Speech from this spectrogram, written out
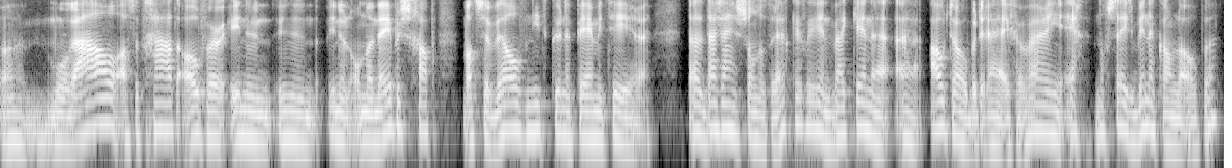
uh, moraal als het gaat over in hun, in, hun, in hun ondernemerschap... wat ze wel of niet kunnen permitteren. Daar, daar zijn ze soms wat rekkelijk in. Wij kennen uh, autobedrijven waarin je echt nog steeds binnen kan lopen...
